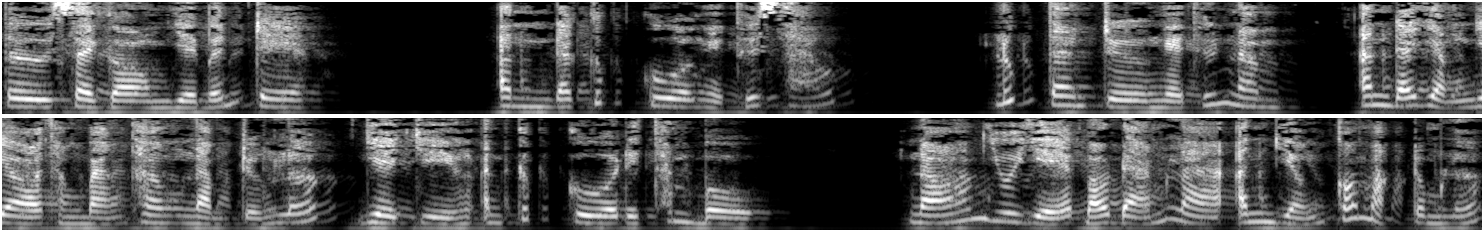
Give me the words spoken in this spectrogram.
từ Sài Gòn về Bến Tre. Anh đã cúp cua ngày thứ sáu. Lúc tan trường ngày thứ năm, anh đã dặn dò thằng bạn thân làm trưởng lớp về chuyện anh cúp cua đi thăm bồ. Nó vui vẻ bảo đảm là anh vẫn có mặt trong lớp.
